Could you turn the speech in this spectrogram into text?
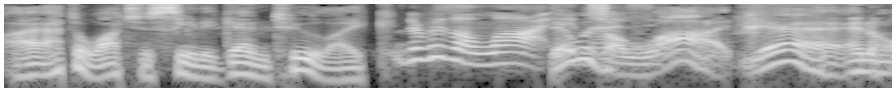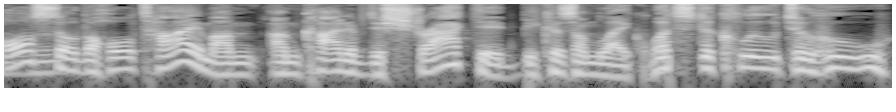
I had to watch this scene again too. Like there was a lot. There was a scene. lot, yeah. And mm-hmm. also the whole time I'm I'm kind of distracted because I'm like, what's the clue to who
